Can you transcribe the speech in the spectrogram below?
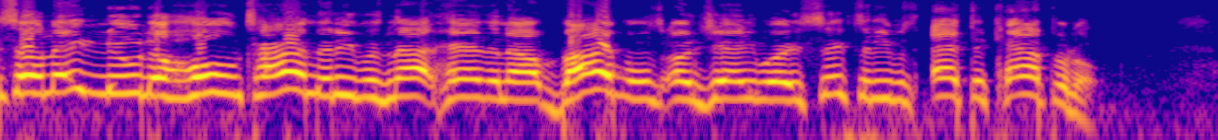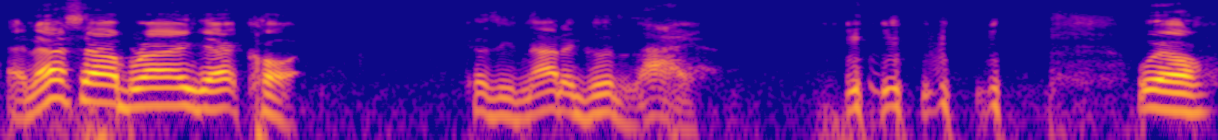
so they knew the whole time that he was not handing out Bibles on January 6th and he was at the Capitol. And that's how Brian got caught, because he's not a good liar. well,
